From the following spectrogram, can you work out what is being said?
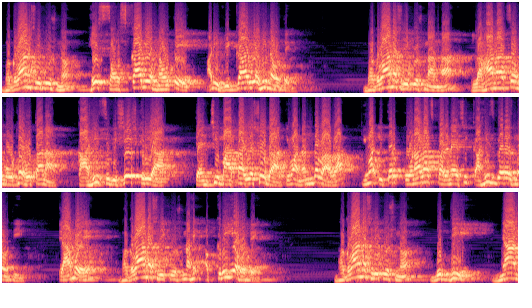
भगवान श्रीकृष्ण हे संस्कार्य नव्हते आणि विकार्यही नव्हते. भगवान श्रीकृष्णांना लहानाचं मोठं होताना काहीच विशेष क्रिया त्यांची माता यशोदा किंवा नंदबाबा किंवा इतर कोणालाच करण्याची काहीच गरज नव्हती. त्यामुळे भगवान श्रीकृष्ण हे अक्रिय होते. भगवान श्रीकृष्ण बुद्धी ज्ञान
